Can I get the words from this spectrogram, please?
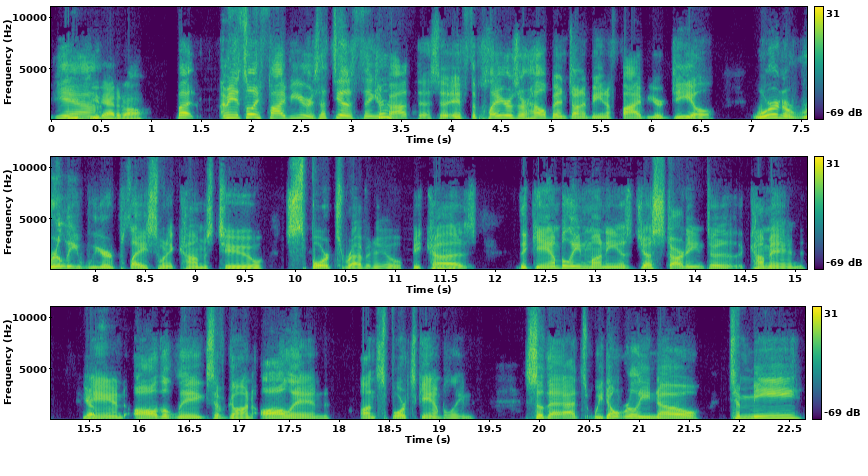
Yeah. Do you see that at all? But I mean, it's only five years. That's the other thing sure. about this. If the players are hell bent on it being a five year deal, we're in a really weird place when it comes to sports revenue because mm-hmm. the gambling money is just starting to come in yep. and all the leagues have gone all in on sports gambling. So that's, we don't really know. To me,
